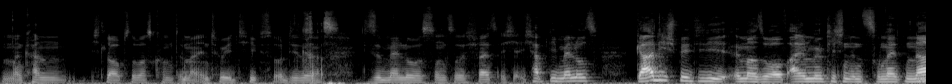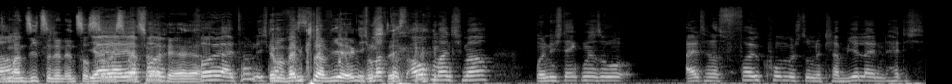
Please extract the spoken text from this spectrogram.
man kann, glaube, sowas kommt immer intuitiv, so diese, Krass. diese Mellos und so. Ich weiß, ich, ich habe die Mellos, Gardi spielt die immer so auf allen möglichen Instrumenten nach. Man sieht es in den insta ja, ja, ja, ich voll, ja, ja. voll, Alter. Und ich Immer wenn das, Klavier irgendwo ich mach das auch manchmal und ich denke mir so, Alter, das ist voll komisch, so eine Klavierline hätte ich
